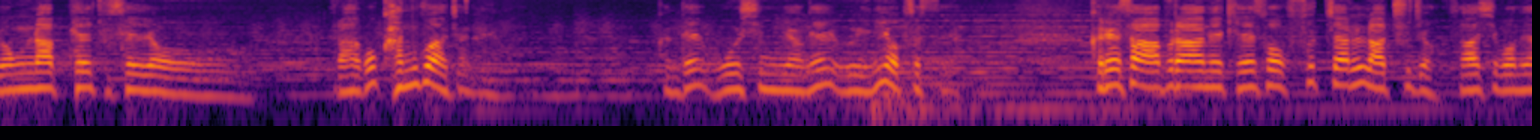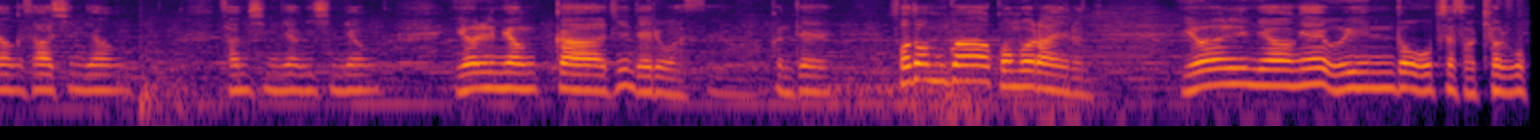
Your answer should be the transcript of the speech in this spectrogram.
용납해 주세요. 라고 간구하잖아요. 근데 50명의 의인이 없었어요. 그래서 아브라함이 계속 숫자를 낮추죠. 45명, 40명, 30명, 20명, 10명까지 내려왔어요. 근데 소돔과 고모라에는 10명의 의인도 없어서 결국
